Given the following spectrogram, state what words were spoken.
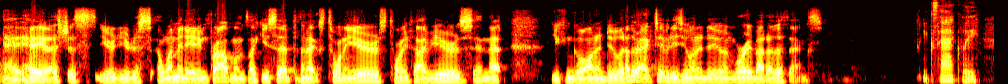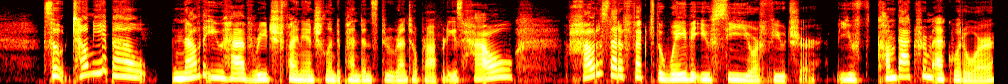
hey, hey, that's just you're you're just eliminating problems, like you said, for the next 20 years, 25 years, and that you can go on and do other activities you want to do and worry about other things. Exactly. So tell me about now that you have reached financial independence through rental properties, how How does that affect the way that you see your future? You've come back from Ecuador.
